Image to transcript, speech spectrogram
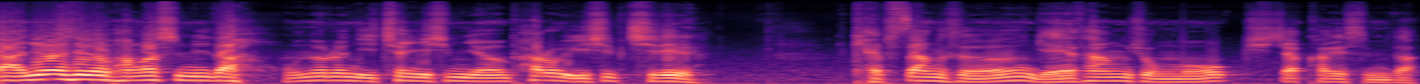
자, 안녕하세요. 반갑습니다. 오늘은 2020년 8월 27일 갭상승 예상 종목 시작하겠습니다.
